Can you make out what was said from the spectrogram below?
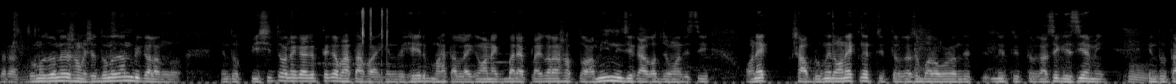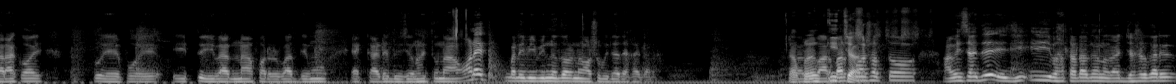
তারা দুজনের সমস্যা দুজন বিকলাঙ্গ। কিন্তু পিসি তো অনেক আগের থেকে ভাতা পায় কিন্তু হের ভাতার লাগে অনেকবার অ্যাপ্লাই করা সত্ত্বেও আমি নিজে কাগজ জমা দিছি। অনেক সাবরুমের অনেক নেতৃত্বের কাছে বড় বড় নেতৃ- নেতৃত্বের কাছে গেছি আমি। কিন্তু তারা কয় এই তো এইবার না পরের বার দেবো এক কার্ডে দুইজন হইতো না। অনেক মানে বিভিন্ন ধরনের অসুবিধা দেখায় তারা। বারবার সত্ত্বেও আমি চাই যে এই যে এই ভাতাটা যেন রাজ্য সরকারের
